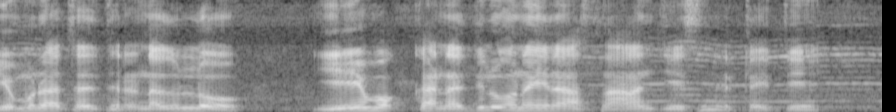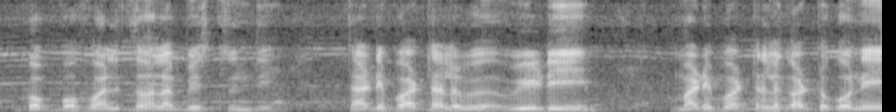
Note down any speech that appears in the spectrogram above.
యమున తదితర నదుల్లో ఏ ఒక్క నదిలోనైనా స్నానం చేసినట్లయితే గొప్ప ఫలితం లభిస్తుంది. తడి బట్టలు వీడి మడి బట్టలు కట్టుకొని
